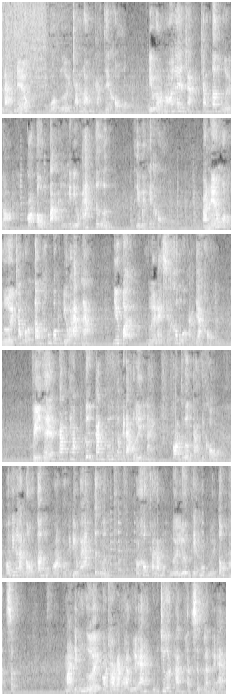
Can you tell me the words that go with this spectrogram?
là nếu một người trong lòng cảm thấy khổ, điều đó nói lên rằng trong tâm người đó có tồn tại những cái điều ác tương ứng thì mới thấy khổ. Và nếu một người trong nội tâm không có cái điều ác nào, như vậy người này sẽ không có cảm giác khổ. Vì thế căn theo, cứ, căn cứ theo cái đạo lý này, con thường cảm thấy khổ, có nghĩa là nội tâm của con có cái điều ác tương ứng con không phải là một người lương thiện, một người tốt thật sự. Mà những người con cho rằng là người ác cũng chưa hẳn thật sự là người ác.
